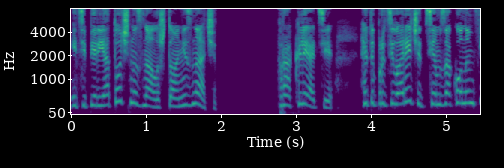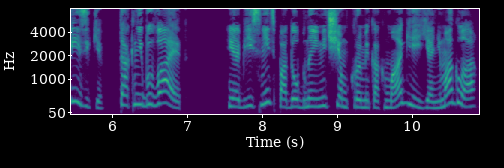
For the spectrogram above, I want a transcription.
И теперь я точно знала, что они значат. Проклятие! Это противоречит всем законам физики. Так не бывает. И объяснить подобное ничем, кроме как магией, я не могла.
